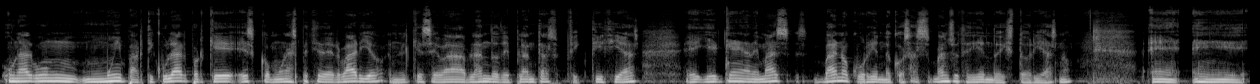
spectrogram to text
un álbum muy particular porque es como una especie de herbario en el que se va hablando de plantas ficticias eh, y en que además van ocurriendo cosas, van sucediendo historias. ¿no? Eh, eh,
